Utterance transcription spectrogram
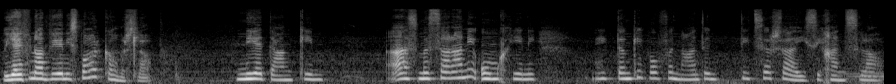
Wil jy vanaand weer in die spaarkamer slaap? Nee, dankie. As my Sarah nie omgee nie, ek dink ek wil vanaand in Titser se huisie gaan slaap.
